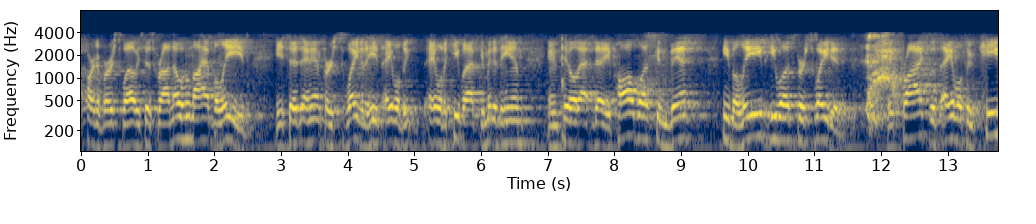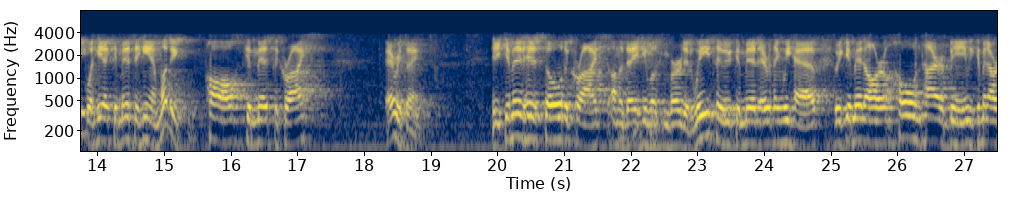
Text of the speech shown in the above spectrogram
other part of verse 12, he says, For I know whom I have believed. He says, and am persuaded that he's able to, able to keep what I have committed to him until that day. Paul was convinced, he believed, he was persuaded that Christ was able to keep what he had committed to him. What did Paul commit to Christ? Everything. He committed his soul to Christ on the day he was converted. We too commit everything we have. We commit our whole entire being. We commit our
